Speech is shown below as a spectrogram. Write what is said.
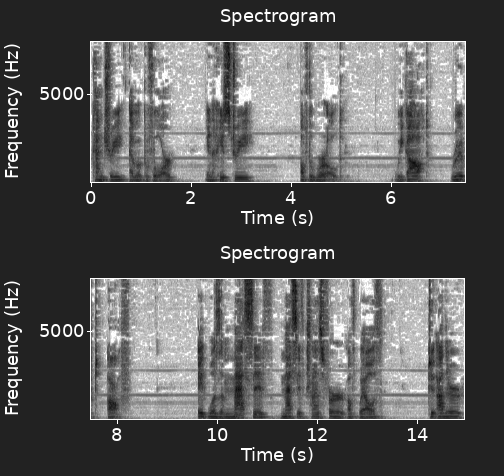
country ever before in the history of the world. We got ripped off. It was a massive, massive transfer of wealth to other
